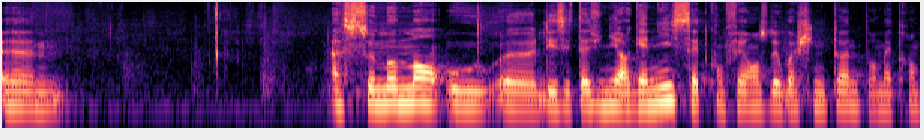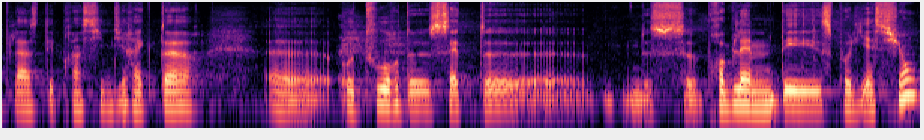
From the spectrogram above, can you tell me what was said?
Euh, à ce moment où euh, les États-Unis organisent cette conférence de Washington pour mettre en place des principes directeurs euh, autour de, cette, de, ce problème des spoliations,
